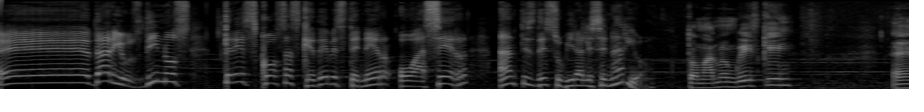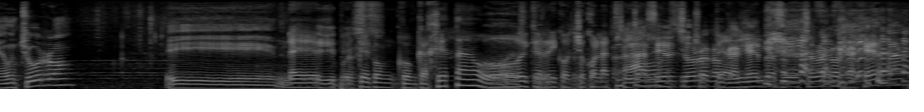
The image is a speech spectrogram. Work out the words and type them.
Eh, Darius, dinos tres cosas que debes tener o hacer antes de subir al escenario. Tomarme un whisky, eh, un churro y, Eh, y pues... ¿qué, con, con cajeta o Uy, este, qué rico, chocolatito. Ah, sí, un churro con cajeta, sí, un churro con cajeta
